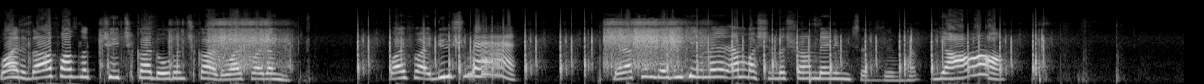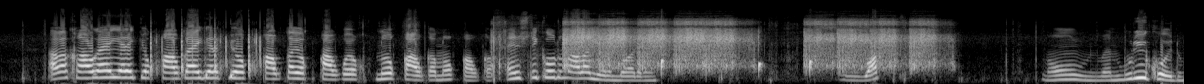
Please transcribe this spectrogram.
Var ya daha fazla şey çıkardı, odun çıkardı. Wi-Fi'den gitti. Wi-Fi düşme. Berat'ın dediği kelimenin en başında şu an benim sesim var. Ya. Ama kavgaya gerek yok, kavgaya gerek yok, kavga yok, kavga yok. No kavga, no kavga. En üstteki odunu alamıyorum bu arada. What? No, ben burayı koydum.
